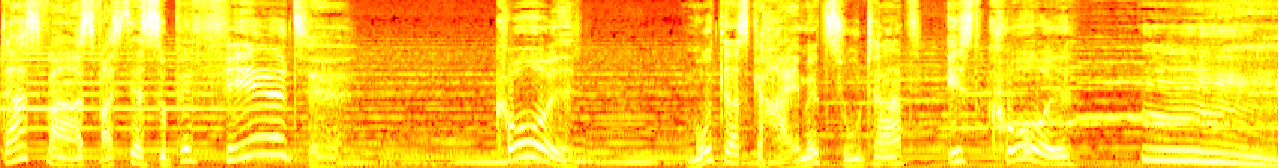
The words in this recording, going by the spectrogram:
Das war's, was der Suppe fehlte. Kohl. Mutters geheime Zutat ist Kohl. Hm.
